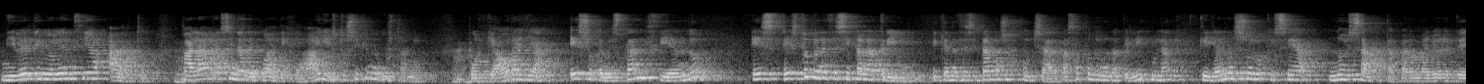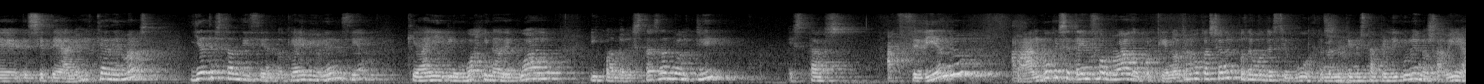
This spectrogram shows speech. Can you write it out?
nivel de violencia alto, mm. palabras inadecuadas, dije, ay, esto sí que me gusta a mí, porque ahora ya eso que me está diciendo es esto que necesita la tribu y que necesitamos escuchar. Vas a poner una película que ya no solo que sea no es apta para mayores de 7 años, es que además ya te están diciendo que hay violencia, que hay lenguaje inadecuado y cuando le estás dando el clic estás accediendo a algo que se te ha informado, porque en otras ocasiones podemos decir, es que me metí en esta película y no sabía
